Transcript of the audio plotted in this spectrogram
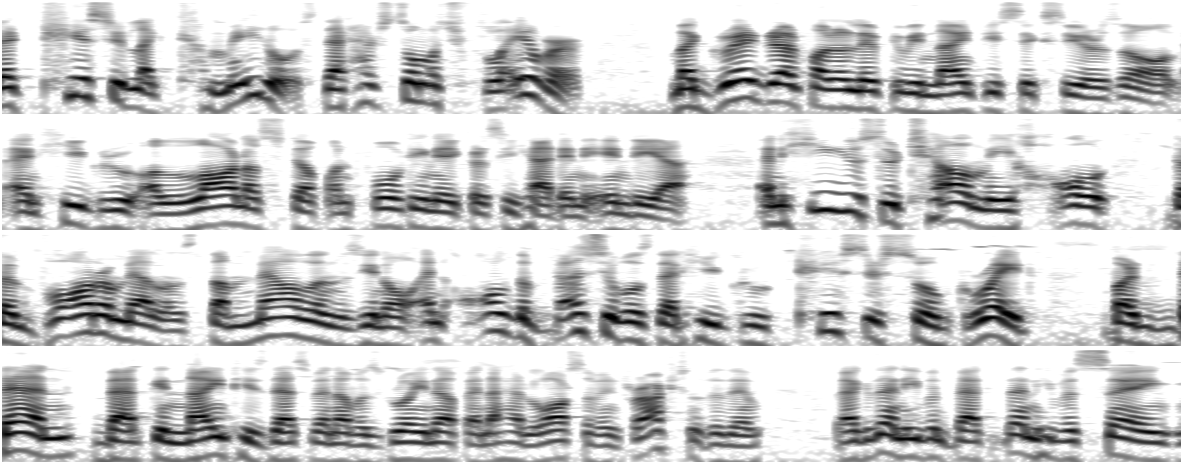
that tasted like tomatoes, that had so much flavor. My great grandfather lived to be 96 years old and he grew a lot of stuff on 14 acres he had in India. And he used to tell me how the watermelons, the melons, you know, and all the vegetables that he grew tasted so great. But then back in 90s, that's when I was growing up and I had lots of interactions with him. Back then, even back then, he was saying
